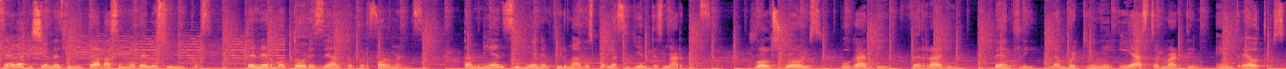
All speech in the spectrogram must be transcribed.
Ser ediciones limitadas o modelos únicos. Tener motores de alto performance. También si vienen firmados por las siguientes marcas. Rolls-Royce, Bugatti, Ferrari, Bentley, Lamborghini y Aston Martin, entre otros,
